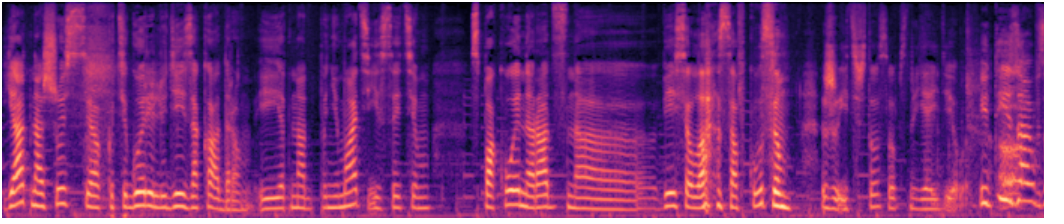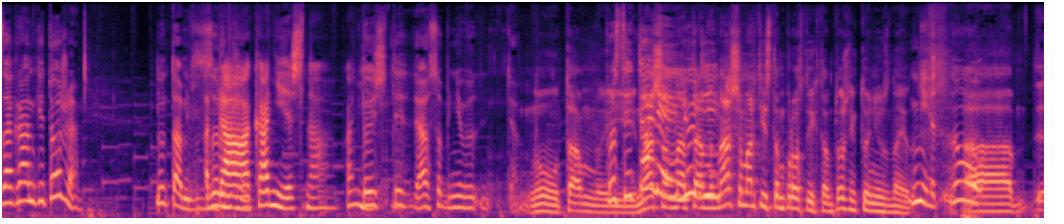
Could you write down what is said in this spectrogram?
Я отношусь э, к категории людей за кадром. И это надо понимать, и с этим спокойно, радостно, весело, со вкусом жить, что, собственно, я и делаю. И ты за, в загранке тоже? Ну, там, за да, конечно, конечно. То есть ты особо не... да. Ну, там Просто и Италия, нашим, на- там люди- нашим артистам просто их там тоже никто не узнает. Нет, ну... А, э,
